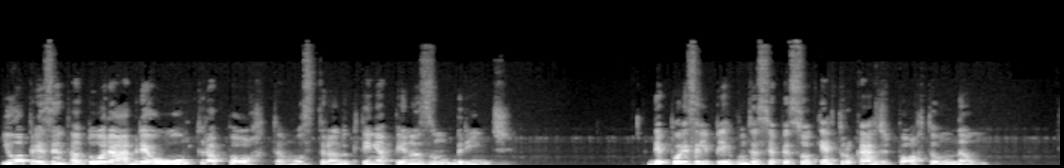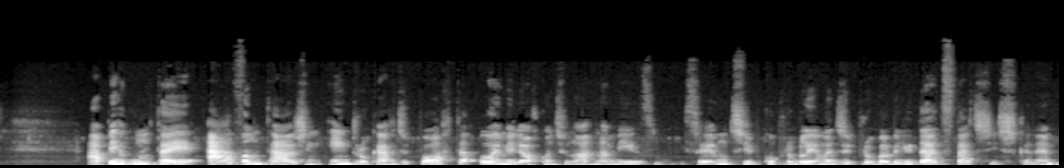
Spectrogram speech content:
e o apresentador abre a outra porta, mostrando que tem apenas um brinde. Depois ele pergunta se a pessoa quer trocar de porta ou não. A pergunta é: vantagem em trocar de porta ou é melhor continuar na mesma? Isso é um típico problema de probabilidade estatística, né?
